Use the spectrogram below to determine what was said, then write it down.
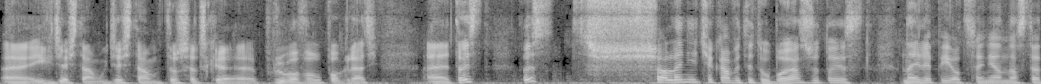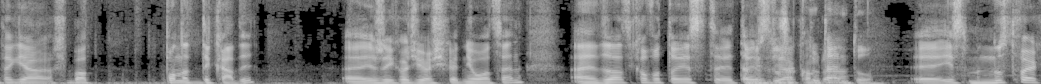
e, i gdzieś tam, gdzieś tam troszeczkę próbował pograć. E, to, jest, to jest szalenie ciekawy tytuł, bo raz, że to jest najlepiej oceniana strategia chyba od ponad dekady, e, jeżeli chodzi o średnią ocen. E, Dodatkowo to jest... To Tam jest dużo kontentu. E, Jest mnóstwo, jak,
